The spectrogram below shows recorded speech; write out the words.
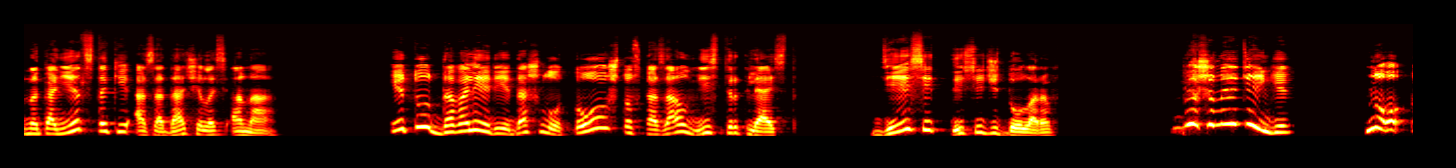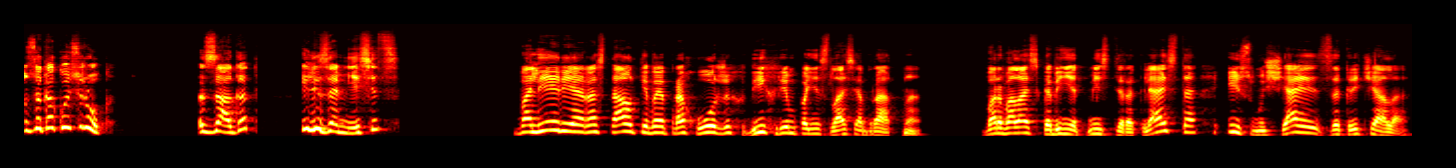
Наконец-таки озадачилась она. И тут до Валерии дошло то, что сказал мистер Кляйст. Десять тысяч долларов. Бешеные деньги! Но за какой срок? За год или за месяц? Валерия, расталкивая прохожих, вихрем понеслась обратно. Ворвалась в кабинет мистера Кляйста и, смущаясь, закричала.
